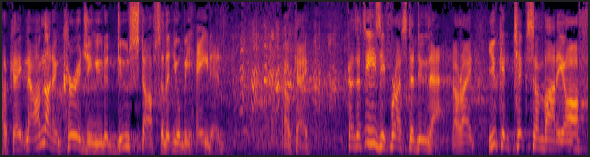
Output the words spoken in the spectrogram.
Okay? Now, I'm not encouraging you to do stuff so that you'll be hated. Okay? Because it's easy for us to do that, all right? You can tick somebody off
